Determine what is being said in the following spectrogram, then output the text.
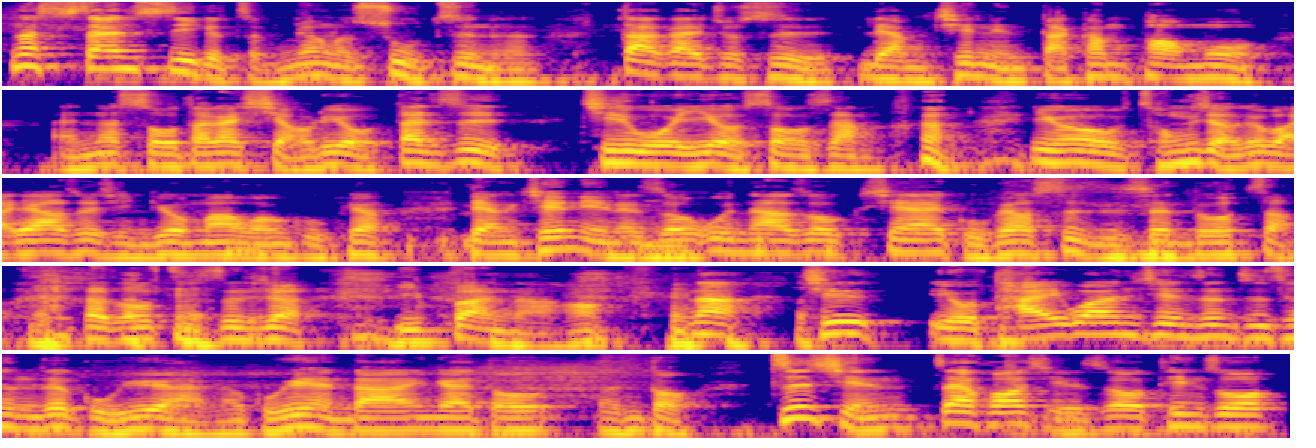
那三是一个怎么样的数字呢？大概就是两千年打康泡沫，哎，那时候大概小六，但是其实我也有受伤，因为我从小就把压岁钱给我妈玩股票。两千年的时候问他说，现在股票市值剩多少？他说只剩下一半了哈。那其实有台湾先生之称的这古月涵啊，古月涵大家应该都很懂。之前在花旗的时候听说。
